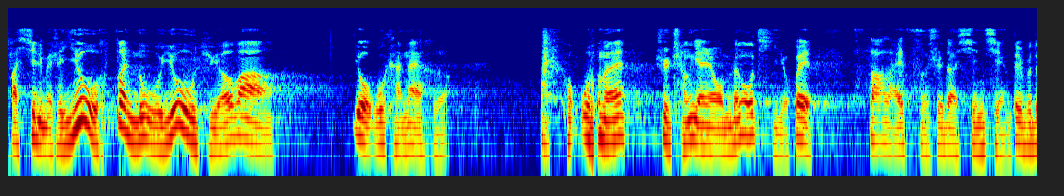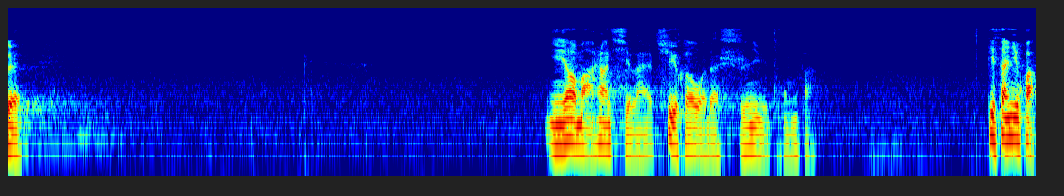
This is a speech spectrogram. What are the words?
他心里面是又愤怒又绝望，又无可奈何。我们是成年人，我们能够体会撒来此时的心情，对不对？你要马上起来，去和我的使女同房。第三句话，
